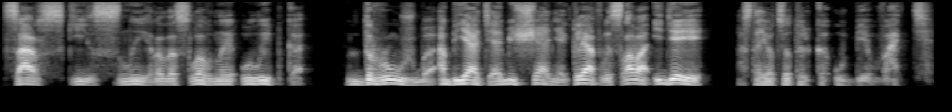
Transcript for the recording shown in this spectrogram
царские сны, родословная улыбка, дружба, объятия, обещания, клятвы, слова, идеи. Остается только убивать.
